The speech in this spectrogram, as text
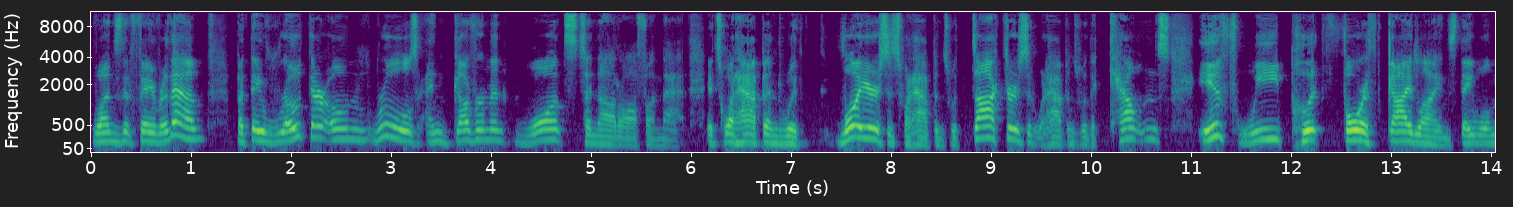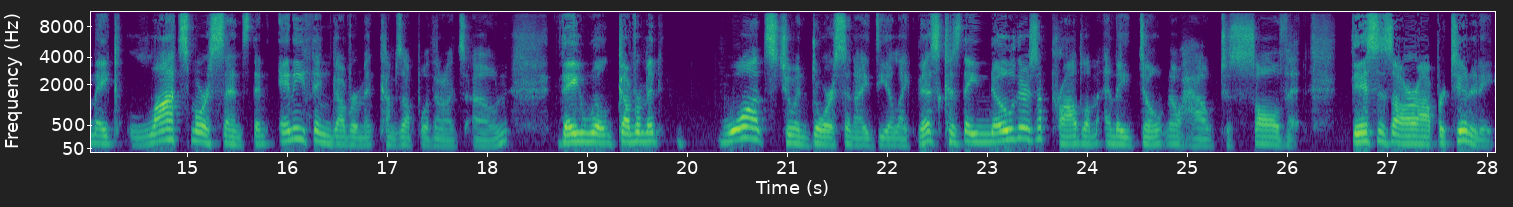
ones that favor them. But they wrote their own rules, and government wants to nod off on that. It's what happened with lawyers, it's what happens with doctors, and what happens with accountants. If we put forth guidelines, they will make lots more sense than anything government comes up with on its own. They will, government wants to endorse an idea like this because they know there's a problem and they don't know how to solve it this is our opportunity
